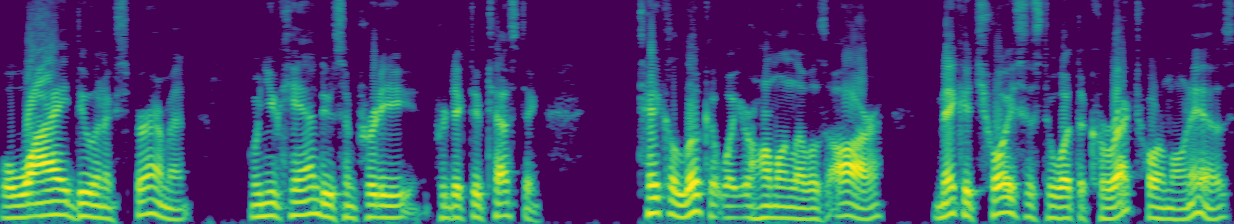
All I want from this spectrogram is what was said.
Well, why do an experiment when you can do some pretty predictive testing? Take a look at what your hormone levels are, make a choice as to what the correct hormone is,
